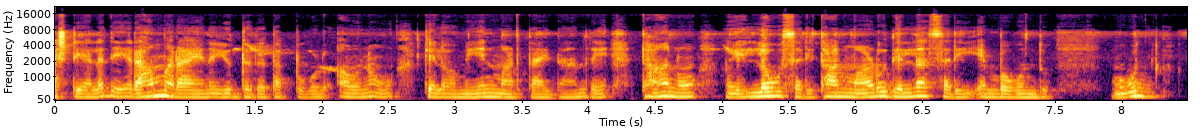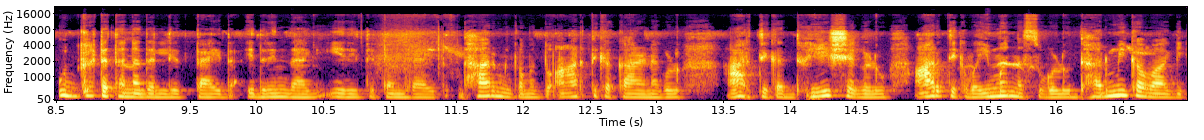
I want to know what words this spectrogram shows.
ಅಷ್ಟೇ. ಅಲ್ಲದೆ ರಾಮರಾಯನ ಯುದ್ಧದ ತಪ್ಪುಗಳು. ಅವನು ಕೆಲವೊಮ್ಮೆ ಏನು ಮಾಡ್ತಾ ಇದ್ದ ಅಂದರೆ, ತಾನು ಎಲ್ಲವೂ ಸರಿ, ತಾನು ಮಾಡುವುದೆಲ್ಲ ಸರಿ ಎಂಬ ಒಂದು ಉದ್, ಉದ್ಘಟತನದಲ್ಲಿರ್ತಾ ಇದ್ದ. ಇದರಿಂದಾಗಿ ಈ ರೀತಿ ತೊಂದರೆ ಆಯಿತು. ಧಾರ್ಮಿಕ ಮತ್ತು ಆರ್ಥಿಕ ಕಾರಣಗಳು, ಆರ್ಥಿಕ ದ್ವೇಷಗಳು, ಆರ್ಥಿಕ ವೈಮನಸ್ಸುಗಳು ಧಾರ್ಮಿಕವಾಗಿ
